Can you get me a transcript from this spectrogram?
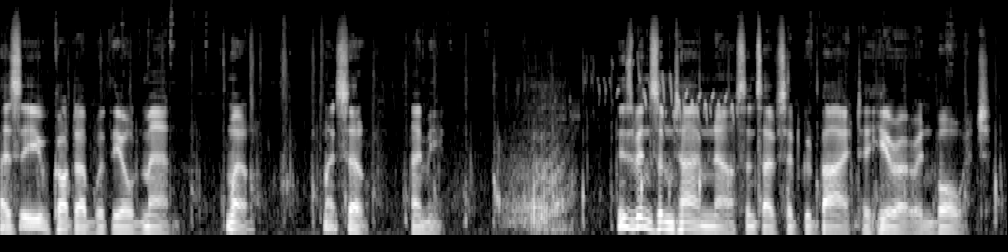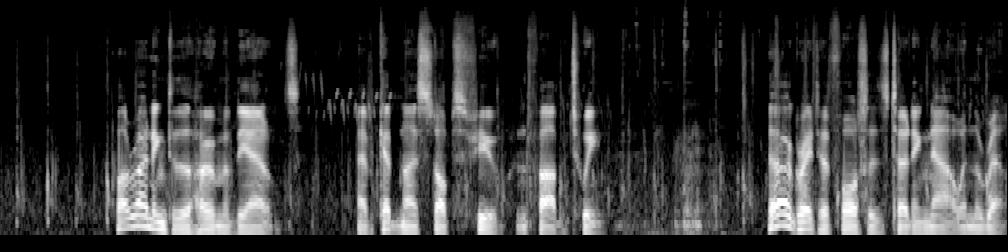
I see you've caught up with the old man. Well, myself, I mean. It's been some time now since I've said goodbye to Hero in Borwich. While riding to the home of the elves, I've kept my stops few and far between. There are greater forces turning now in the realm.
